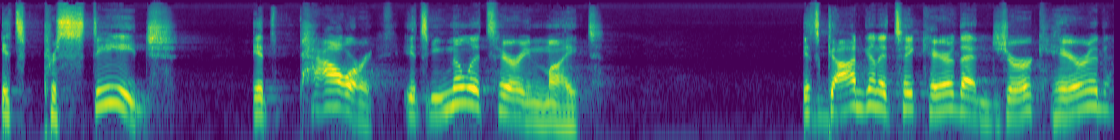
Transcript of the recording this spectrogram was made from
It's prestige its power, its military might. Is God going to take care of that jerk Herod?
